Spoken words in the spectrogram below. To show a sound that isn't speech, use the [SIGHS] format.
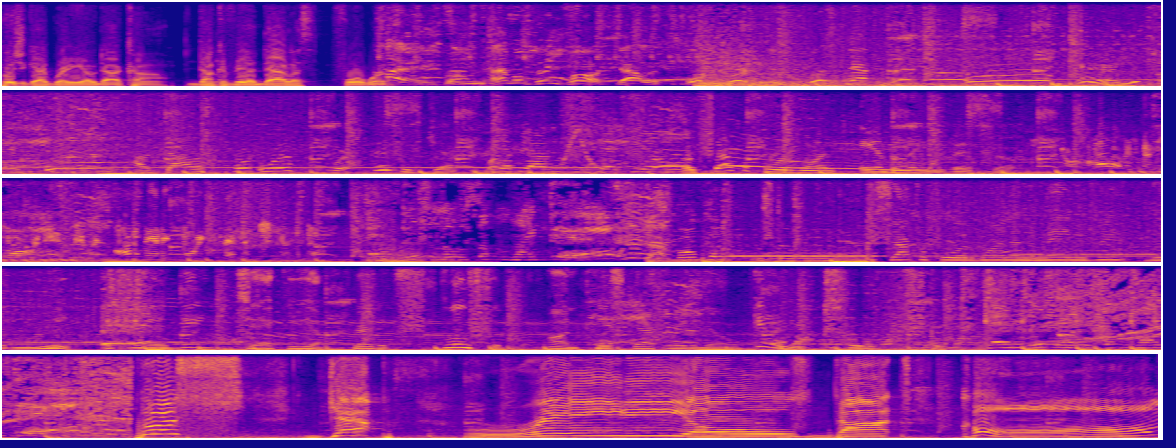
PushGapRadio.com. Duncanville, Dallas, Fort Worth. Live from Hamilton Park, Dallas, Fort Worth, is Push Gap Girl, you a Dallas Fort Worth where this is Jackie What up, y'all? This is Jackie O. of Shaka Ford One and the main event show. Your call has been forwarded to an automatic voice message system. Something like that. Shaka Ford One and the main event with me, the Queen B, Jackie Up. Heard exclusively on Push Gap Radio. Get on your scoops. Push Gap Radios.com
